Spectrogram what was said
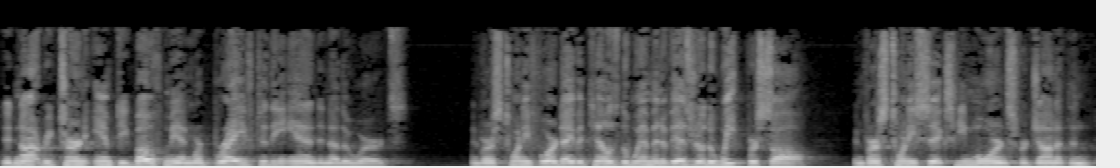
did not return empty. Both men were brave to the end, in other words. In verse 24, David tells the women of Israel to weep for Saul. In verse 26, he mourns for Jonathan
